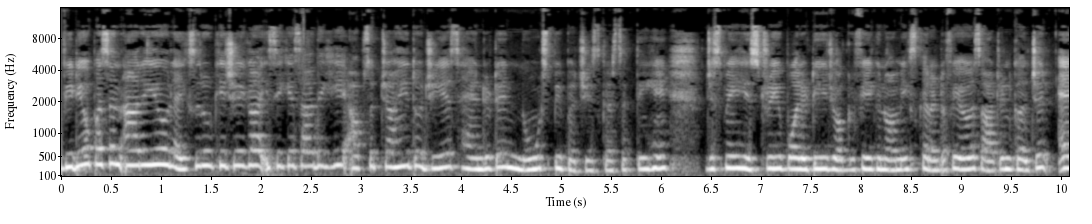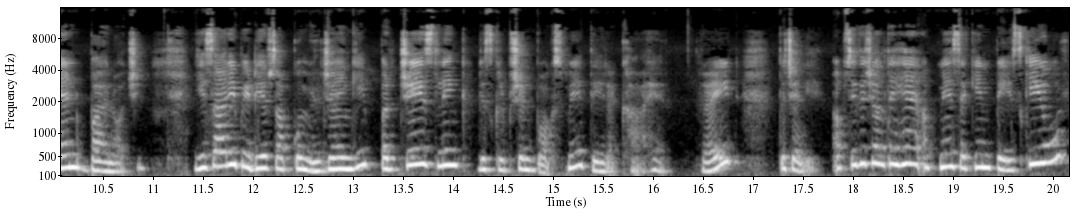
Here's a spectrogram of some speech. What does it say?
वीडियो पसंद आ रही हो लाइक ज़रूर कीजिएगा। इसी के साथ देखिए, आप सब चाहें तो जीएस हैंड रिटन नोट्स भी परचेज कर सकते हैं, जिसमें history polity geography economics current affairs art and culture and biology ये सारी पीडीएफ्स आपको मिल जाएँगी। परचेज लिंक डिस्क्रिप्शन बॉक्स में दे रखा है। राइट तो चलिए, अब सीधे चलते हैं अपने सेकेंड पेज की ओर।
